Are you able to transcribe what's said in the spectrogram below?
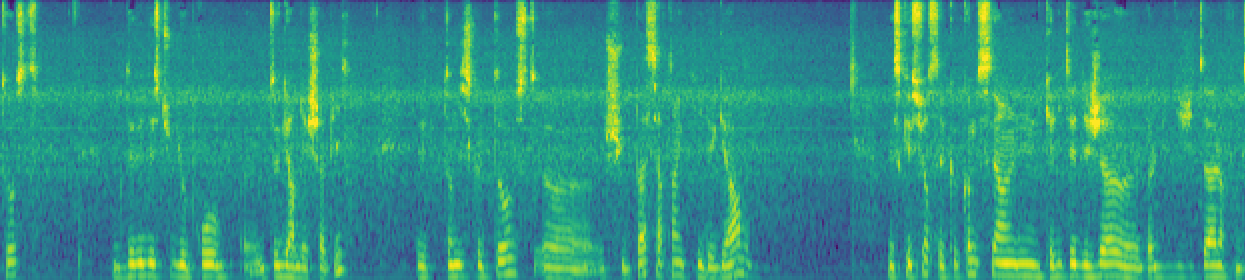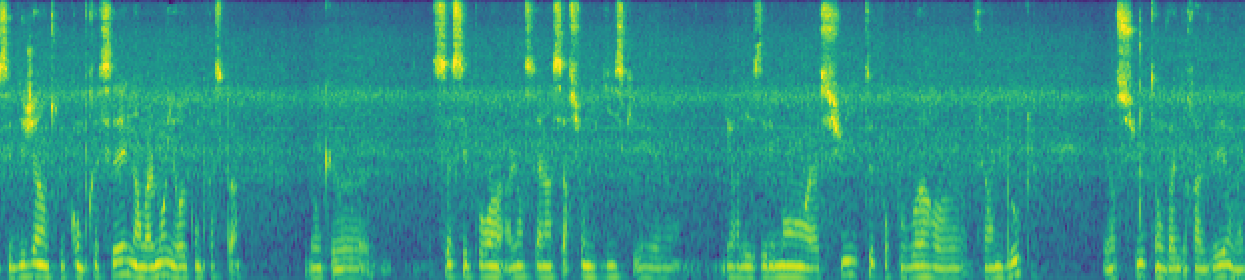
Toast, DVD Studio Pro, il te garde les chapitres. Et, tandis que Toast, je suis pas certain qu'il les garde. Mais ce qui est sûr, c'est que comme c'est une qualité déjà euh, Dolby Digital, enfin que c'est déjà un truc compressé, normalement il ne recompresse pas. Donc euh, ça c'est pour lancer l'insertion du disque et euh, lire les éléments à la suite pour pouvoir faire une boucle. Et ensuite on va graver, on va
